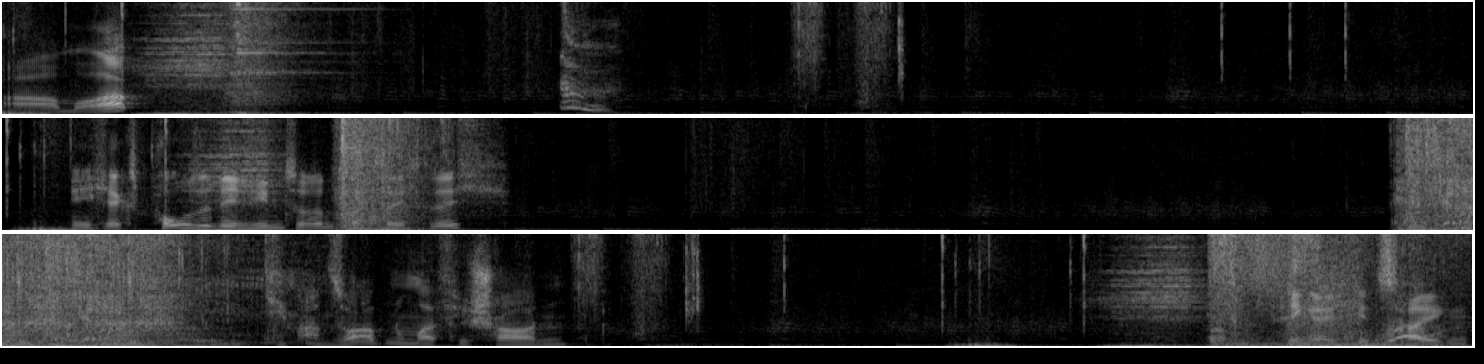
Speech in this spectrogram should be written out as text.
Armor ab. Ich expose den hinteren tatsächlich. Die machen so abnormal viel Schaden. Finger ich dir zeigen.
